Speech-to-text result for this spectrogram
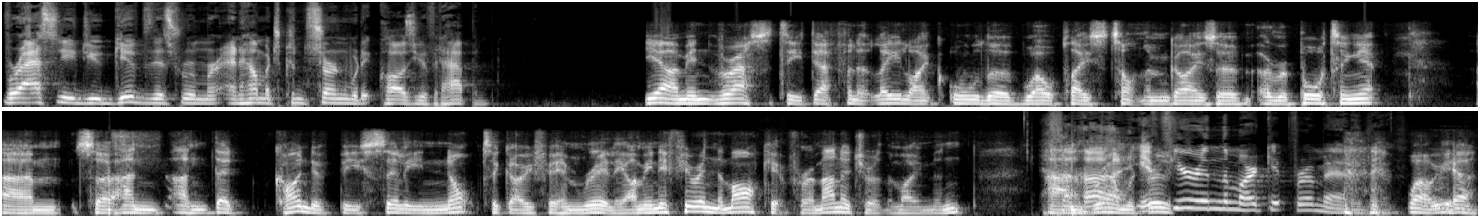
veracity do you give this rumor, and how much concern would it cause you if it happened? Yeah, I mean, veracity definitely. Like all the well placed Tottenham guys are, are reporting it. Um, so and and they'd kind of be silly not to go for him. Really, I mean, if you're in the market for a manager at the moment, and Real Madrid, if you're in the market for a manager, well, yeah,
